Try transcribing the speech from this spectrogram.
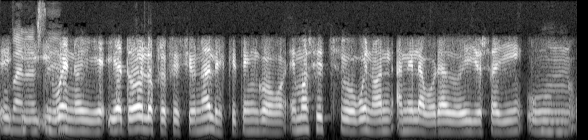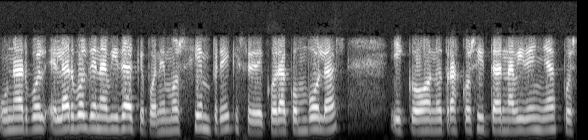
y, bueno, y, a todos los profesionales que tengo, hemos hecho, bueno, han, han elaborado ellos allí un, un árbol el árbol de Navidad que ponemos siempre, que se decora con bolas y con otras cositas navideñas, pues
